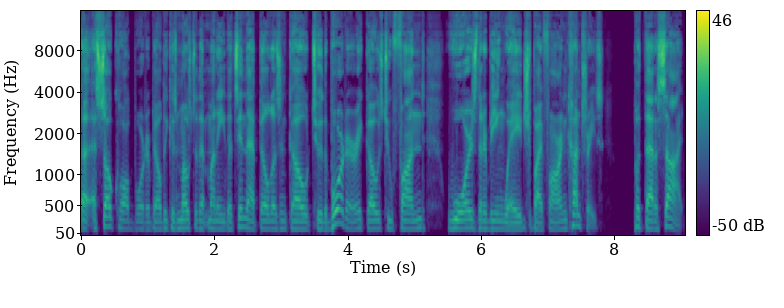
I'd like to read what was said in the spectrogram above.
uh, a so-called border bill because most of that money that's in that bill doesn't go to the border. It goes to fund wars that are being waged by foreign countries. Put that aside.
